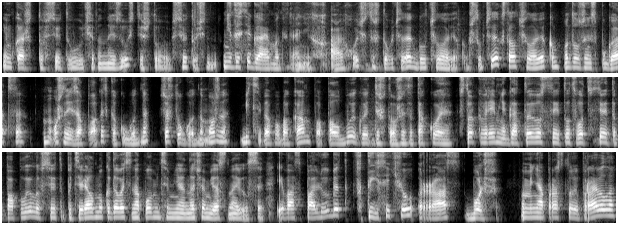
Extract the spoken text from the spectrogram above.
Им кажется, что все это выучено наизусть, и что все это очень недосягаемо для них. А хочется, чтобы человек был человеком. Чтобы человек стал человеком, он должен испугаться, можно и заплакать, как угодно. Все что угодно можно. Бить себя по бокам, по, по лбу и говорить, да что же это такое? Столько времени готовился, и тут вот все это поплыло, все это потерял. Ну-ка давайте напомните мне, на чем я остановился. И вас полюбят в тысячу раз больше. У меня простое правило.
